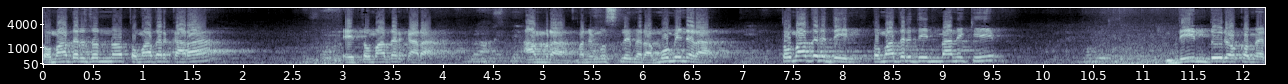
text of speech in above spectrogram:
তোমাদের জন্য তোমাদের কারা? এই তোমাদের কারা? আমরা মানে মুসলিমেরা, মুমিনেরা। তোমাদের দিন তোমাদের দিন মানে কি? দিন দুই রকমের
